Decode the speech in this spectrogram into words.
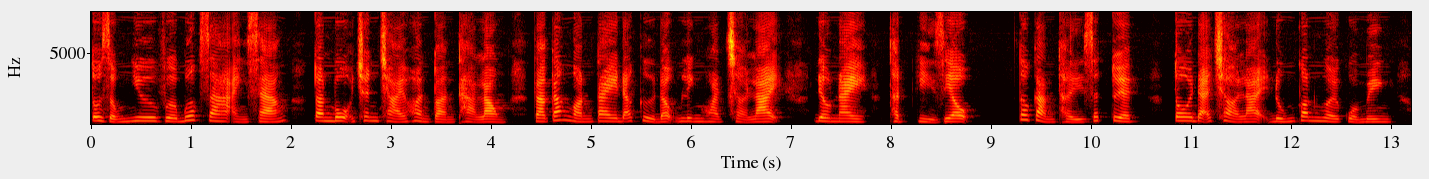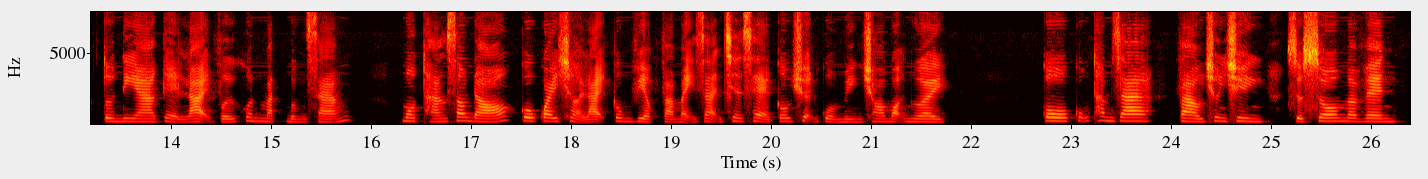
Tôi giống như vừa bước ra ánh sáng, toàn bộ chân trái hoàn toàn thả lỏng và các ngón tay đã cử động linh hoạt trở lại. Điều này thật kỳ diệu. Tôi cảm thấy rất tuyệt. Tôi đã trở lại đúng con người của mình, Tonia kể lại với khuôn mặt bừng sáng. Một tháng sau đó, cô quay trở lại công việc và mạnh dạn chia sẻ câu chuyện của mình cho mọi người. Cô cũng tham gia vào chương trình The Soul Maven.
